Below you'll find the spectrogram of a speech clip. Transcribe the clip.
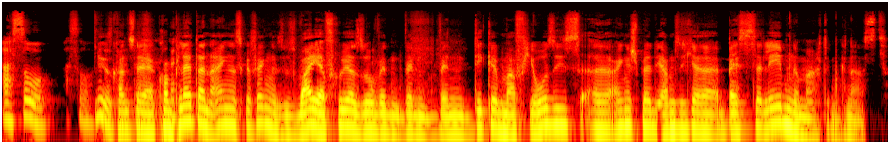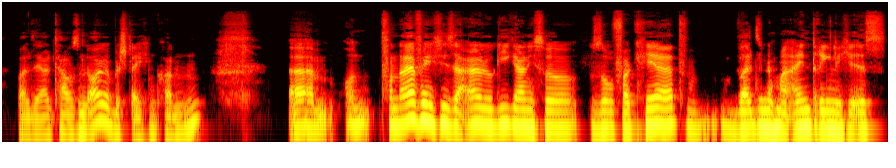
Ach so, ach so. Nee, du kannst ja komplett dein eigenes Gefängnis. Es war ja früher so, wenn, wenn, wenn dicke Mafiosis äh, eingesperrt, die haben sich ja beste Leben gemacht im Knast, weil sie halt tausend Leute bestechen konnten. Ähm, und von daher finde ich diese Analogie gar nicht so, so verkehrt, weil sie nochmal eindringlich ist,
